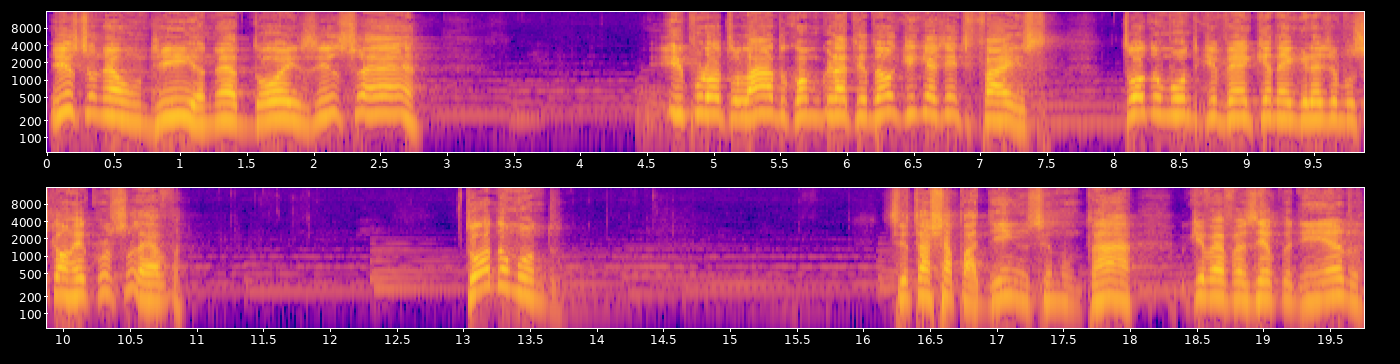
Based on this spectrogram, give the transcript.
Isso não é um dia, não é dois, isso é. E por outro lado, como gratidão, o que, que a gente faz? Todo mundo que vem aqui na igreja buscar um recurso leva. Todo mundo. Se está chapadinho, se não está, o que vai fazer com o dinheiro?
